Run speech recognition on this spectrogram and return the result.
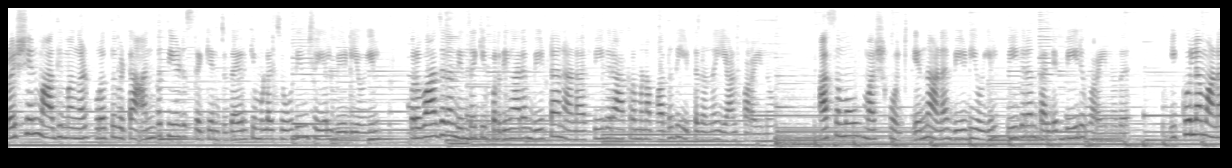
റഷ്യൻ മാധ്യമങ്ങൾ പുറത്തുവിട്ട അൻപത്തിയേഴ് സെക്കൻഡ് ദൈർഘ്യമുള്ള ചോദ്യം ചെയ്യൽ വീഡിയോയിൽ പ്രവാചക നിന്ദയ്ക്ക് പ്രതികാരം വീട്ടാനാണ് ഭീകരാക്രമണ പദ്ധതിയിട്ടതെന്ന് ഇയാൾ പറയുന്നു. അസമോ മഷ്കോന്റ് എന്നാണ് വീഡിയോയിൽ ഭീകരൻ തന്റെ പേര് പറയുന്നത്. ഇക്കൊല്ലമാണ്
